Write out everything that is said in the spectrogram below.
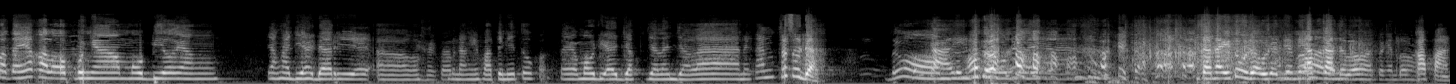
katanya kalau punya mobil yang yang hadiah dari eh, menangnya Fatin itu kayak mau diajak jalan-jalan ya kan Terus udah? belum belum Oh, belum. itu udah udah diniatkan. ada banget, pengen banget. Kapan?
